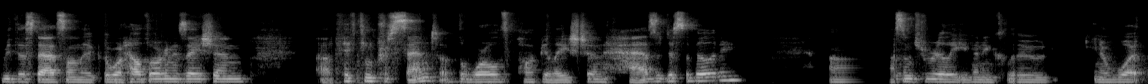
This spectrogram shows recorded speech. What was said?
read the stats on the, the World Health Organization, uh, 15% of the world's population has a disability. Uh, doesn't really even include, you know, what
